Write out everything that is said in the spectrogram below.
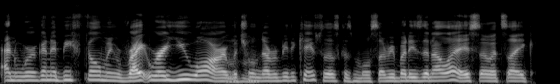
and we're going to be filming right where you are which will Mhm. never be the case with us because most everybody's in la so it's like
